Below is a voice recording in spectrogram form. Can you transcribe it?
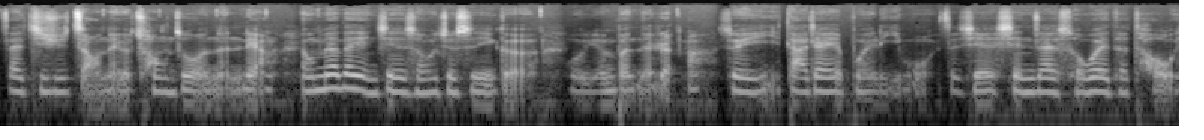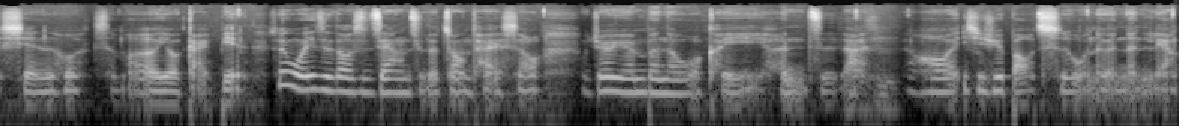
在继续找那个创作的能量。我没有戴眼镜的时候，就是一个我原本的人嘛，所以大家也不会理我这些现在所谓的头衔或什么而有改变。所以我一直都是这样子的状态的时候，我觉得原本的我可以很自然，然后。后继续保持我那个能量。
